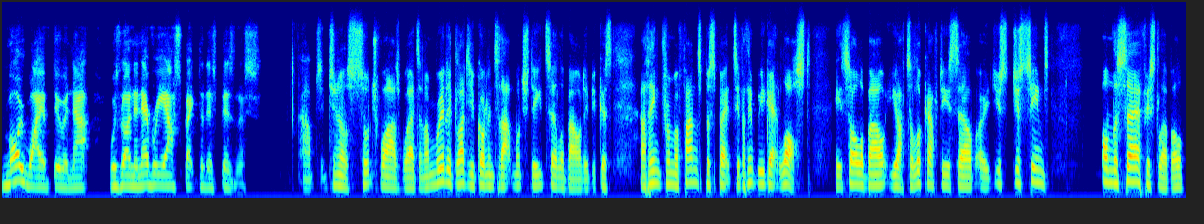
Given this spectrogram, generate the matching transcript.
my way of doing that was learning every aspect of this business. Absolutely. You know, such wise words. And I'm really glad you've gone into that much detail about it because I think from a fan's perspective, I think we get lost. It's all about you have to look after yourself. Or it just, just seems on the surface level,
